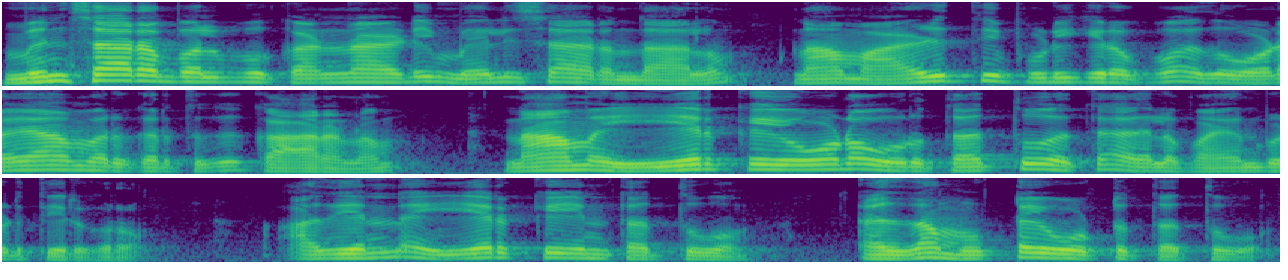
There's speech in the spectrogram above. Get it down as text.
மின்சார பல்பு கண்ணாடி மெலிசாக இருந்தாலும் நாம் அழுத்தி பிடிக்கிறப்போ அது உடையாமல் இருக்கிறதுக்கு காரணம். நாம் இயற்கையோட ஒரு தத்துவத்தை அதில் பயன்படுத்தியிருக்கிறோம். அது என்ன இயற்கையின் தத்துவம்? அதுதான் முட்டை ஓட்டு தத்துவம்.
